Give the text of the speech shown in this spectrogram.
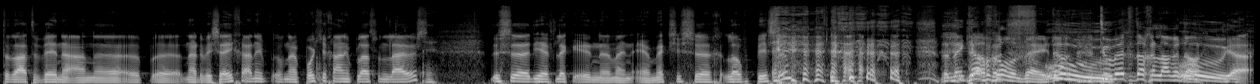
te laten wennen aan eh, naar de wc gaan, in, of naar een potje gaan in plaats van de luiers. Dus die heeft lekker in mijn Air Max'jes lopen pissen. Dan denk je Daar begon het mee. Oeh. Toen werd het nog een lange dag. Oeh, ja.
